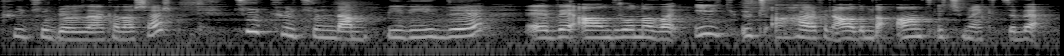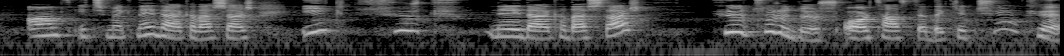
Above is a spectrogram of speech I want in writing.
kültür diyoruz arkadaşlar. Türk kültüründen biriydi E, ve Andronova ilk üç harfini aldığımda ant içmekti ve ant içmek neydi arkadaşlar? İlk Türk neydi arkadaşlar? kültürüdür Orta Asya'daki. Çünkü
